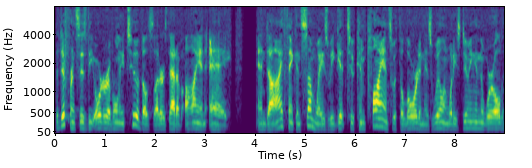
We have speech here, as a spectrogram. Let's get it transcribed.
The difference is the order of only two of those letters, that of I and A. And uh, I think in some ways we get to compliance with the Lord and His will and what He's doing in the world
